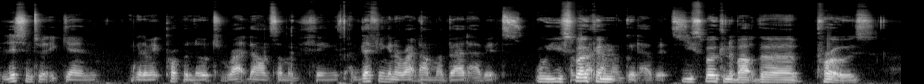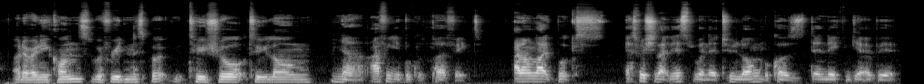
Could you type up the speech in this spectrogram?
listen to it again. I'm gonna make proper notes, write down some of the things. I'm definitely gonna write down my bad habits. well, you've and write down my spoken. good habits. You've spoken about the pros. Are there any cons with reading this book? Too short, too long. No, I think your book was perfect. I don't like books, especially like this, when they're too long because then they can get a bit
